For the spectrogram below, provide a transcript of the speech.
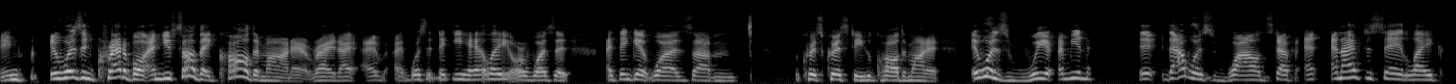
and it was incredible. And you saw they called him on it, right? I, I, I was it Nikki Haley or was it? I think it was um, Chris Christie who called him on it. It was weird. I mean, it, that was wild stuff. And and I have to say, like,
